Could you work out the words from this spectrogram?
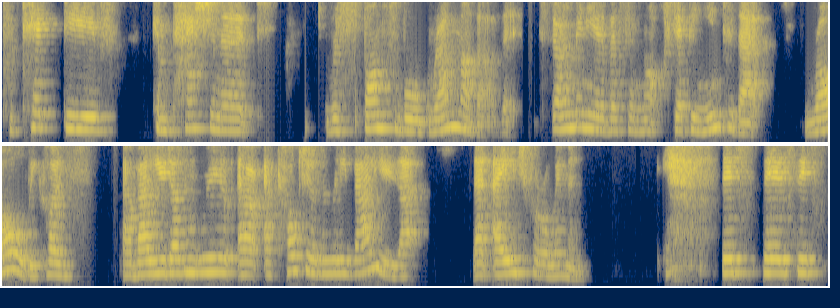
protective, compassionate, responsible grandmother that so many of us are not stepping into that role because our value doesn't really, our, our culture doesn't really value that that age for a woman. There's there's this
